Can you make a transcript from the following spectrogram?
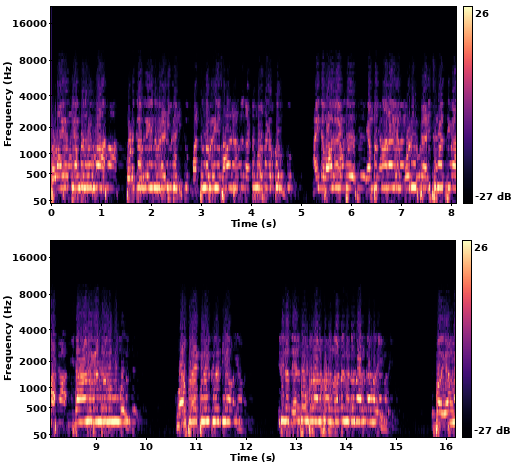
തൊള്ളായിരത്തി അമ്പത് രൂപ കൊടുക്കാൻ കഴിയുന്നവരടിക്കും. മറ്റുള്ളവർ ഈ സാധനത്തിൽ കട്ടുമുറത്ത് വെക്കും. അതിന്റെ ഭാഗമായിട്ട് എൺപത്തിനാലായിരം കോടി രൂപ അടിച്ചു മാറ്റുക. ഇതാണ് കേന്ദ്ര ഗവൺമെന്റ് കോർപ്പറേറ്റുകൾക്ക് വേണ്ടിയാണ്. ഇതിന്റെ ഏറ്റവും പ്രധാനപ്പെട്ട നേട്ടം കിട്ടുന്ന ആർക്കാണെന്നറിയും ഇപ്പൊ എണ്ണ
